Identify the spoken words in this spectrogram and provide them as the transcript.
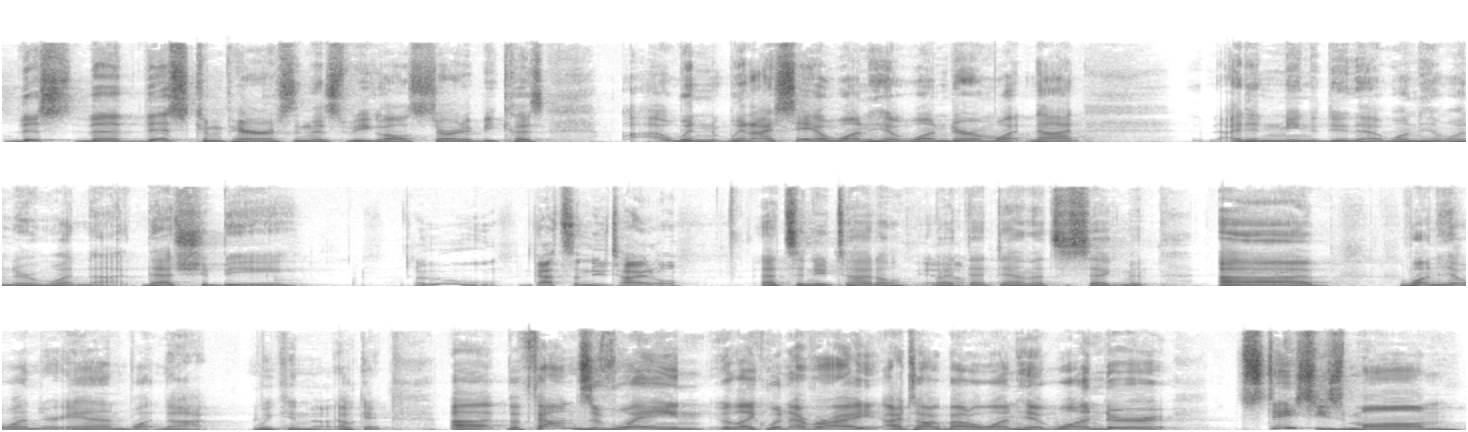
this the this comparison this week all started because uh, when when i say a one hit wonder and whatnot i didn't mean to do that one hit wonder and whatnot that should be Ooh, that's a new title. that's a new title. Yeah. write that down. That's a segment. Uh one hit wonder and whatnot. We can okay. Uh but fountains of wayne like whenever i i talk about a one hit wonder stacy's mom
